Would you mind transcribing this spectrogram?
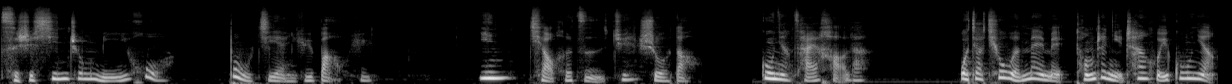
此时心中迷惑，不减于宝玉，因巧和紫娟说道：“姑娘才好了，我叫秋文妹妹同着你搀回姑娘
